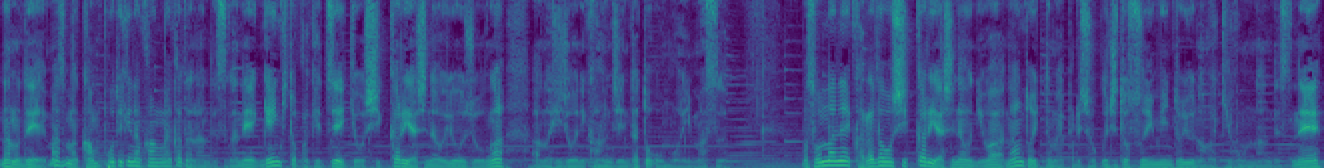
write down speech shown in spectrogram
なので、まずま漢方的な考え方なんですがね、元気とか血液をしっかり養う養生があの非常に肝心だと思います。ま、そんなね体をしっかり養うには何といってもやっぱり食事と睡眠というのが基本なんですね。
